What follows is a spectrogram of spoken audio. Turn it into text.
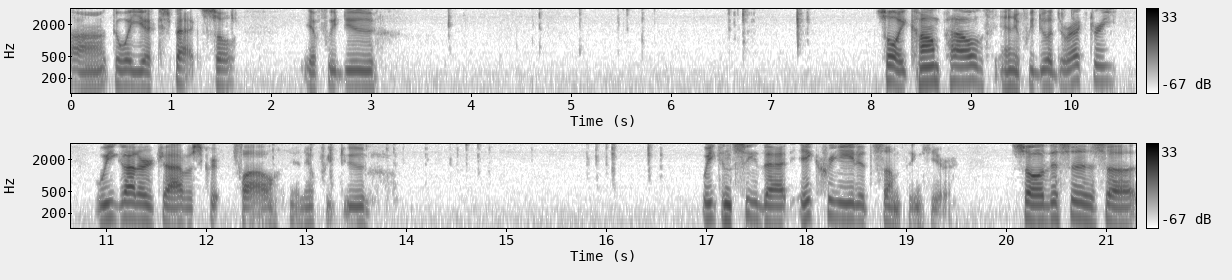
uh, the way you expect. So if we do so a compiled and if we do a directory we got our JavaScript file and if we do we can see that it created something here. So this is uh,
